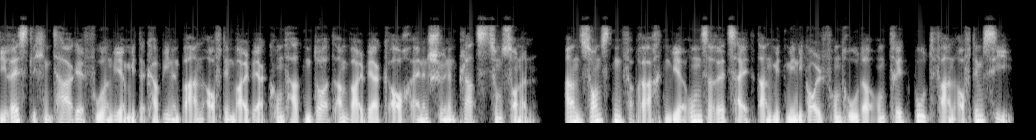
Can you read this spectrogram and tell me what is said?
Die restlichen Tage fuhren wir mit der Kabinenbahn auf den Wallberg und hatten dort am Wallberg auch einen schönen Platz zum Sonnen. Ansonsten verbrachten wir unsere Zeit dann mit Minigolf und Ruder und Trittbootfahren auf dem See.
